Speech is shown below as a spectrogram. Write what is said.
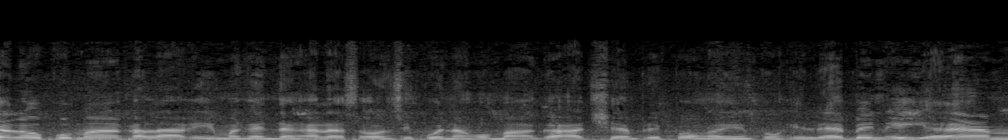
Hello po mga kalaki, magandang alas 11 po ng umaga at syempre po ngayon pong 11 a.m.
